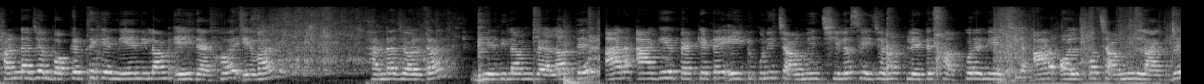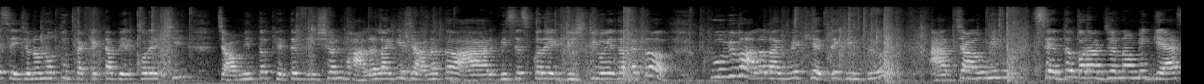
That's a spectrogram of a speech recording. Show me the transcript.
ঠান্ডা জল বকেট থেকে নিয়ে নিলাম। এই দেখো, এবার ঠান্ডা জলটা দিয়ে দিলাম বেলাতে। আর আগের প্যাকেটে এইটুকুনি চাউমিন ছিল, সেই জন্য প্লেটে সাফ করে নিয়েছি। আর অল্প চাউমিন লাগবে, সেই জন্য নতুন প্যাকেটটা বের করেছি। চাউমিন তো খেতে ভীষণ ভালো লাগে, জানো তো? আর বিশেষ করে এই বৃষ্টি হয়ে দেখে তো খুবই ভালো লাগবে খেতে কিন্তু। আর চাউমিন সেদ্ধ করার জন্য আমি গ্যাস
